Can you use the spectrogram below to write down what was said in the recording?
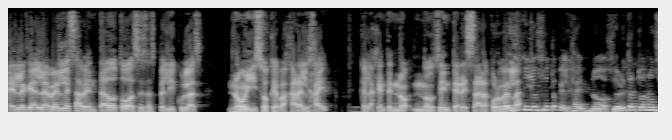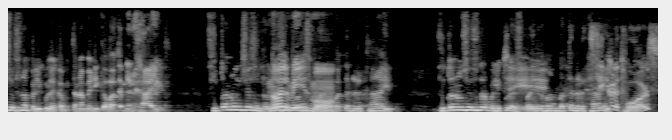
el, el haberles aventado todas esas películas no hizo que bajara el hype, que la gente no, no se interesara por Es verla. que yo siento que el hype no. Si ahorita tú anuncias una película de Capitán América, va a tener hype. Si tú anuncias el No el mismo. Va a tener hype. Si tú anuncias otra película Sí. de Spider-Man, va a tener hype. Secret Wars.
